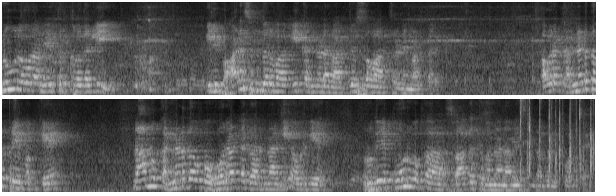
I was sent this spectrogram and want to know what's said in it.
ನೂರವರ ನೇತೃತ್ವದಲ್ಲಿ ಇಲ್ಲಿ ಬಹಳ ಸುಂದರವಾಗಿ ಕನ್ನಡ ರಾಜ್ಯೋತ್ಸವ ಆಚರಣೆ ಮಾಡ್ತಾರೆ. ಅವರ ಕನ್ನಡದ ಪ್ರೇಮಕ್ಕೆ ನಾನು ಕನ್ನಡದ ಒಬ್ಬ ಹೋರಾಟಗಾರನಾಗಿ ಅವರಿಗೆ ಹೃದಯಪೂರ್ವಕ ಸ್ವಾಗತವನ್ನು ನಾನು ಈ ಸಂದರ್ಭದಲ್ಲಿ ಕೊಡ್ತೇನೆ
